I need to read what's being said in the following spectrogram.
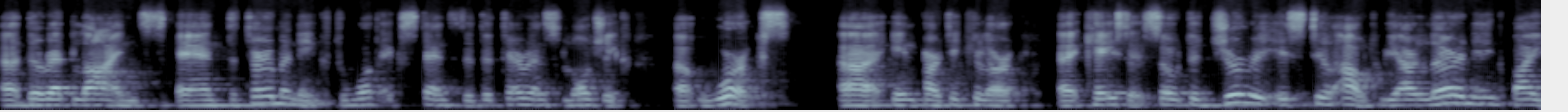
uh, the red lines and determining to what extent the deterrence logic uh, works uh, in particular uh, cases. So the jury is still out. We are learning by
